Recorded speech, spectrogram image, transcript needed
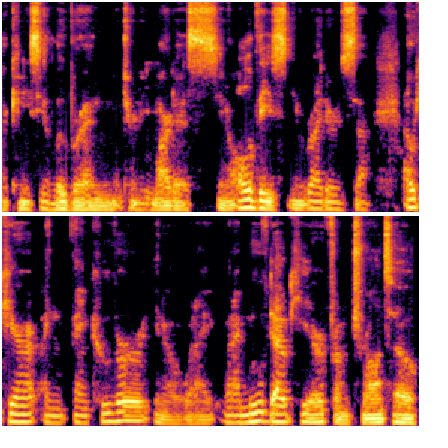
uh, Canisia Lubrin, Attorney Martis, you know, all of these new writers uh, out here in Vancouver. You know, when I when I moved out here from Toronto,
